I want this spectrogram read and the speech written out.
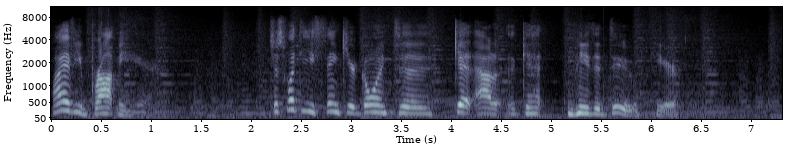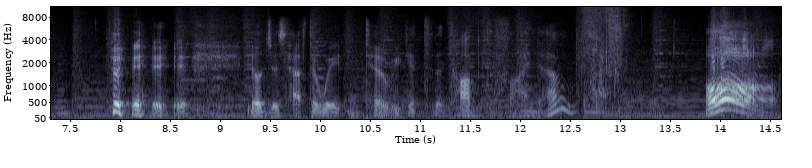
Why have you brought me here? Just what do you think you're going to get out of get me to do here? You'll just have to wait until we get to the top to find out. Oh!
